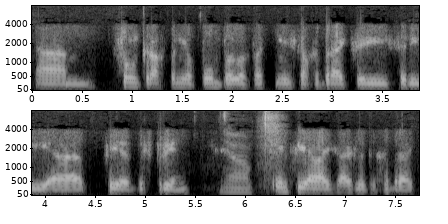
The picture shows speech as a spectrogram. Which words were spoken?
ehm um, sonkragpaneelpompe ook wat mense kan gebruik vir die vir die uh vir besproeiing. Ja. En vir hy is eintlik gebruik.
